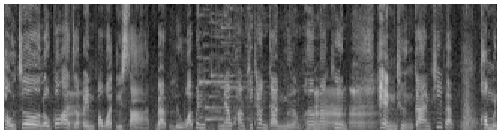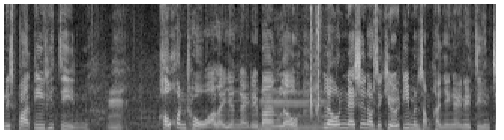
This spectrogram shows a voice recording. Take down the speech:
culture แล้วก็อาจจะอ่า เป็นประวัติศาสตร์ แบบหรือว่าเป็นแนวความคิดทางการเมืองเพิ่มมากขึ้น อ่าอ่าเห็นถึงการที่แบบคอมมิวนิสต์ปาร์ตี้ที่จีน อืม เขาคอนโทรลอะไรยังไงได้บ้างอืมแล้ว แล้ว national security มันสำคัญยังไงในจีนจ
